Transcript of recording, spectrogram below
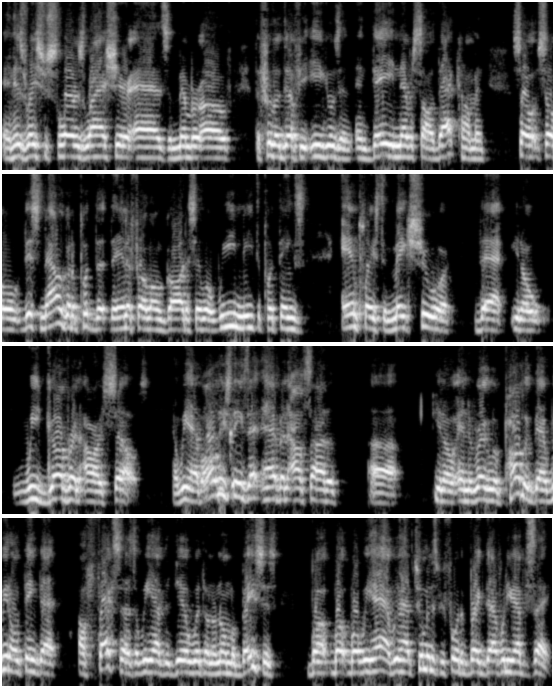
and his racial slurs last year as a member of the Philadelphia Eagles, and, and they never saw that coming. So, so this now going to put the, the NFL on guard and say, well, we need to put things in place to make sure that you know we govern ourselves And we have all these things that happen outside of, uh, you know, in the regular public that we don't think that affects us that we have to deal with on a normal basis. But but what we have, we have two minutes before the break. Daph, what do you have to say?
